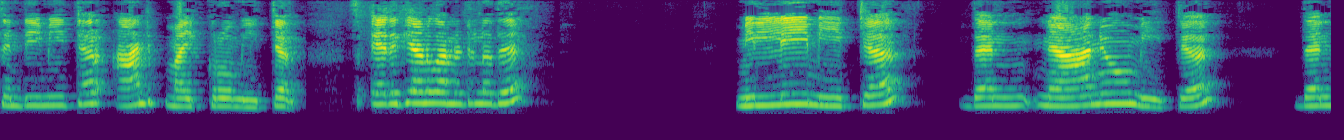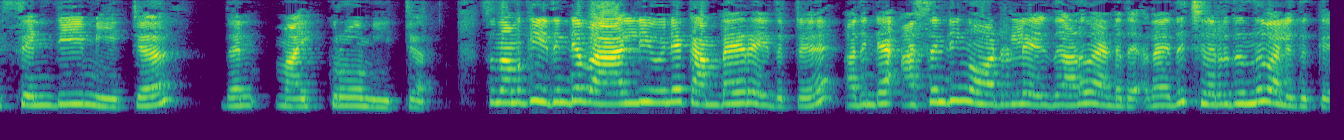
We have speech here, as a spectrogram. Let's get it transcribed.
centimetre and micrometre ഏതൊക്കെയാണ് പറഞ്ഞിട്ടുള്ളത്? Millimetre then nanometre then centimetre then micrometre so നമുക്ക് ഇതിന്റെ വാല്യൂവിനെ കമ്പയർ ചെയ്തിട്ട് അതിന്റെ അസെൻഡിങ് ഓർഡറിൽ എഴുതുകയാണ് വേണ്ടത്. അതായത് ചെറുതെന്ന് വലുതുക്ക്.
